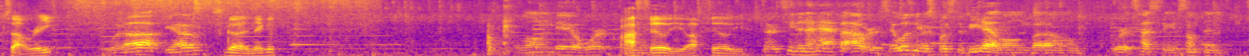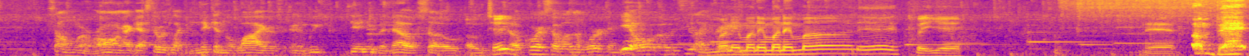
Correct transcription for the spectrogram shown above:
What's up, Reed? What up, yo? It's good, nigga. I feel you. I feel you. 13 and a half hours. It wasn't even supposed to be that long, but um, we were testing and something, something went wrong. I guess there was like a nick in the wires, and we didn't even know. So OT. of course it wasn't working. Yeah, O- OT like Money, crazy. money, money, money. But yeah, Yeah. I'm back.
